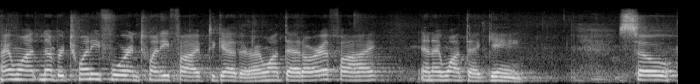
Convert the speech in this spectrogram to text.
I want number 24 and 25 together. I want that RFI and I want that gain. So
